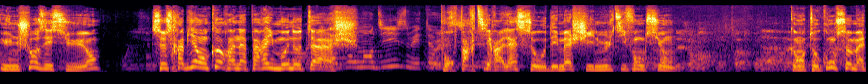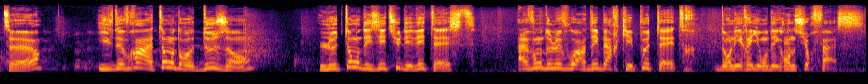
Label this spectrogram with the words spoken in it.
Une chose est sûre, ce sera bien encore un appareil t'as pour partir à l'assaut des machines multifonctions. Quant au consommateur, il devra attendre deux ans, le temps des études et des tests, avant de le voir débarquer peut-être dans les rayons des grandes surfaces.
